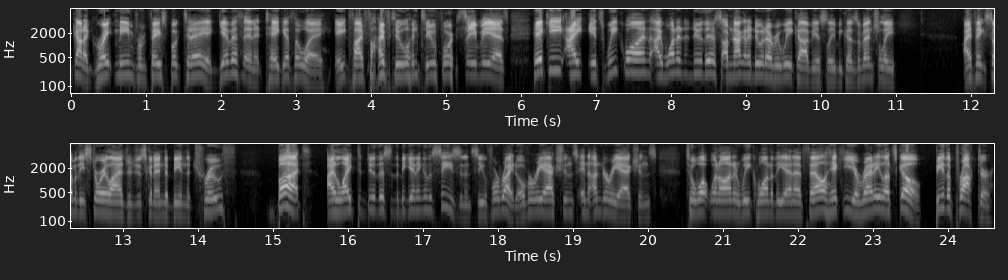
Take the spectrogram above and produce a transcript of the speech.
Got a great meme from Facebook today. It giveth and it taketh away. 855-212-4CBS. Hickey, I it's week one. I wanted to do this. I'm not going to do it every week, obviously, because eventually I think some of these storylines are just going to end up being the truth. But I like to do this at the beginning of the season and see if we're right. Overreactions and underreactions to what went on in week one of the NFL. Hickey, you ready? Let's go. Be the proctor.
